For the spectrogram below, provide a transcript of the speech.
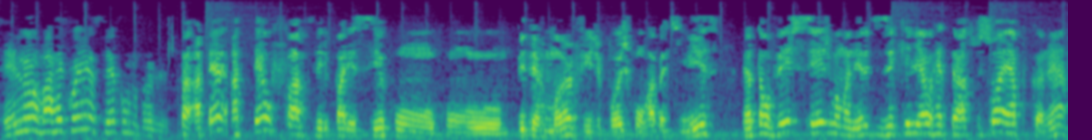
Ele não vai reconhecer como travesti. Até, até o fato dele parecer com, com o Peter Murphy e depois com o Robert Smith, né, talvez seja uma maneira de dizer que ele é o retrato de sua época, né?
